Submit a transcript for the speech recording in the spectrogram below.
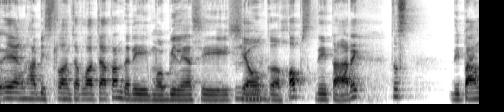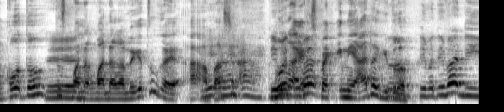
yang habis loncat-loncatan dari mobilnya si Xiao ke Hobbs ditarik terus dipangku tuh terus Iya. pandang-pandangan dikit tuh kayak ah, apa Iya, sih ah. gue nggak Tiba-tiba- expect ini ada gitu loh tiba-tiba di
